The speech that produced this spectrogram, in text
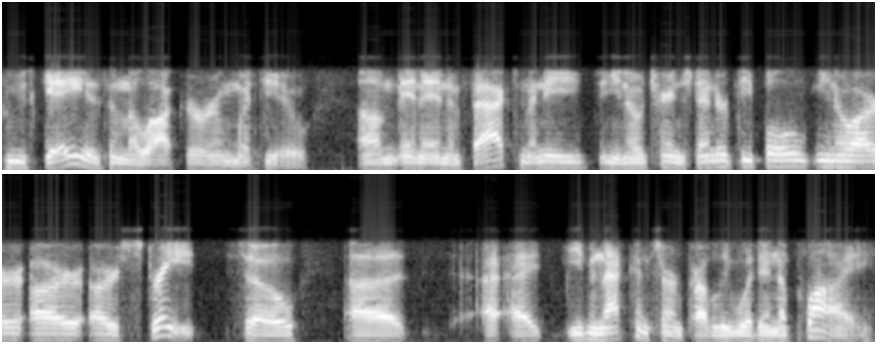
who's gay is in the locker room with you. Um, and, and in fact, many you know transgender people you know are are, are straight. So uh, I, I, even that concern probably wouldn't apply.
